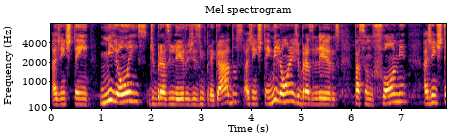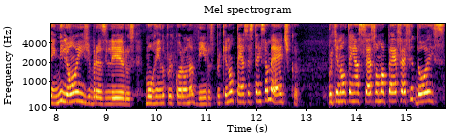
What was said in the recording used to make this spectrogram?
a gente tem milhões de brasileiros desempregados, a gente tem milhões de brasileiros passando fome, a gente tem milhões de brasileiros morrendo por coronavírus porque não tem assistência médica, porque não tem acesso a uma PFF2,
